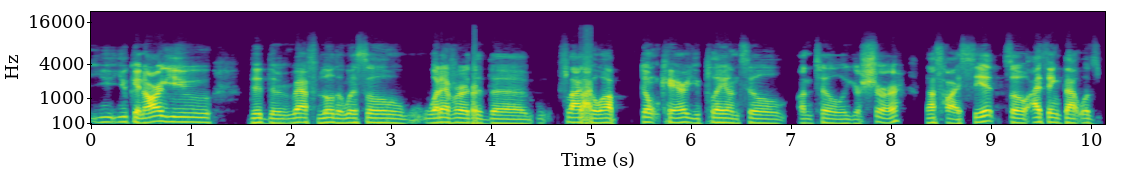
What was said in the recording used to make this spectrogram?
you, you can argue did the ref blow the whistle, whatever, did the flag go up? Don't care. You play until until you're sure. That's how I see it. So I think that was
